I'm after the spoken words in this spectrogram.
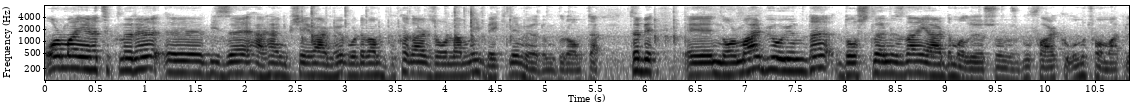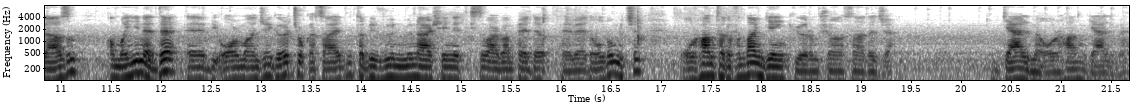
Orman yaratıkları e, bize herhangi bir şey vermiyor. Burada ben bu kadar zorlanmayı beklemiyordum Gromp'ta. Tabi e, normal bir oyunda dostlarınızdan yardım alıyorsunuz. Bu farkı unutmamak lazım. Ama yine de e, bir ormancıya göre çok hasar yedim. Tabi rün mün her şeyin etkisi var. Ben PD, Pv'de olduğum için Orhan tarafından gank yiyorum şu an sadece. Gelme Orhan gelme.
